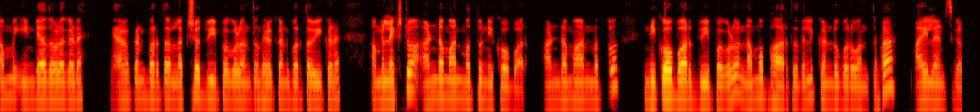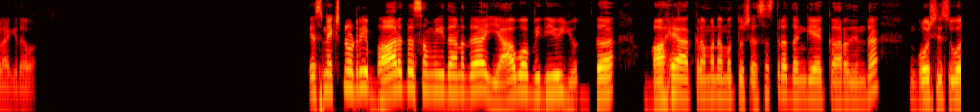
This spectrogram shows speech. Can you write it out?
ನಮ್ಮ ಇಂಡಿಯಾದೊಳಗಡೆ ಯಾವ್ಯಾವ ಕಂಡು ಬರ್ತಾವ ಲಕ್ಷ ದ್ವೀಪಗಳು ಅಂತಂದ್ ಹೇಳ್ಕೊಂಡ್ ಕಂಡು ಬರ್ತಾವ ಈ ಕಡೆ. ಆಮೇಲೆ ನೆಕ್ಸ್ಟ್ ಅಂಡಮಾನ್ ಮತ್ತು ನಿಕೋಬಾರ್. ಅಂಡಮಾನ್ ಮತ್ತು ನಿಕೋಬಾರ್ ದ್ವೀಪಗಳು ನಮ್ಮ ಭಾರತದಲ್ಲಿ ಕಂಡು ಬರುವಂತಹ ಐಲ್ಯಾಂಡ್ಸ್ ಗಳಾಗಿದಾವ ಎಸ್ ನೆಕ್ಸ್ಟ್ ನೋಡ್ರಿ. ಭಾರತ ಸಂವಿಧಾನದ ಯಾವ ವಿಧಿಯು ಯುದ್ಧ, ಬಾಹ್ಯ ಆಕ್ರಮಣ ಮತ್ತು ಸಶಸ್ತ್ರ ದಂಗೆಯ ಕಾರಣದಿಂದ ಘೋಷಿಸುವ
